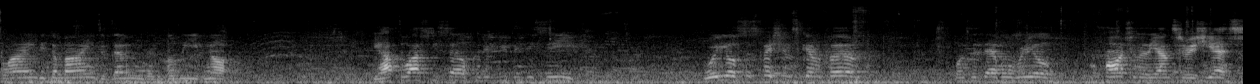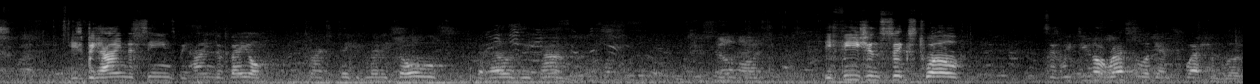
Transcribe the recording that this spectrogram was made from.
blinded the minds of them that believe not. You have to ask yourself, could have you been deceived? Were your suspicions confirmed? Was the devil real? Unfortunately, the answer is yes. He's behind the scenes, behind the veil, trying to take as many souls to hell as he can. Ephesians 6:12 says we do not wrestle against flesh and blood,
